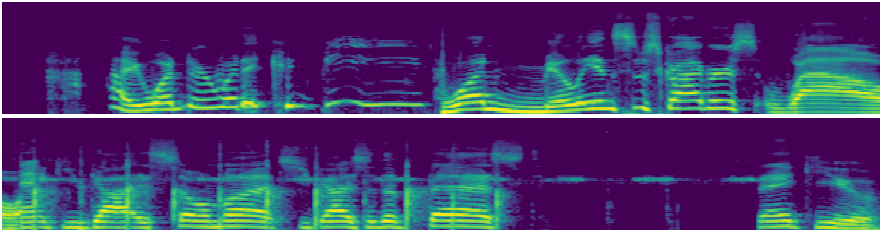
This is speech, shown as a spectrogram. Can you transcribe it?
I wonder what it could be. 1 million subscribers? Wow. Thank you guys so much. You guys are the best. Thank you.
